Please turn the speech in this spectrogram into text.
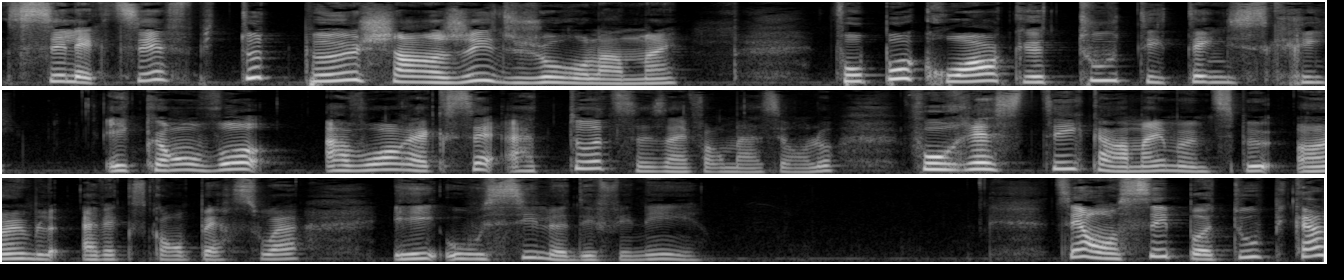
sélectif, puis tout peut changer du jour au lendemain. Faut pas croire que tout est inscrit et qu'on va avoir accès à toutes ces informations-là. Faut rester quand même un petit peu humble avec ce qu'on perçoit et aussi le définir. Sais, on sait pas tout. Puis quand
